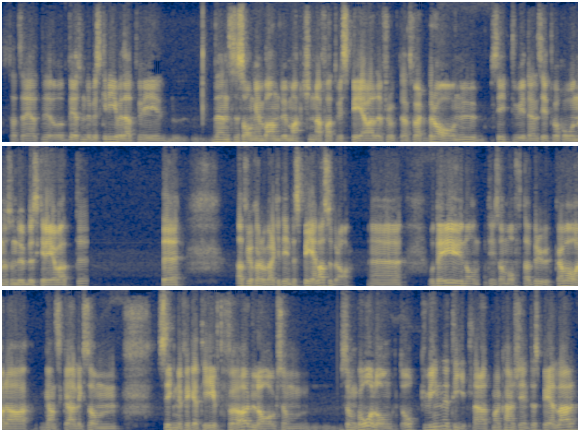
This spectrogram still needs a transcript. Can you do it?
Så att säga. Och det som du beskriver, att vi den säsongen vann vi matcherna för att vi spelade fruktansvärt bra. Och nu sitter vi i den situationen som du beskrev att eh, att vi själva verket inte spelar så bra. Eh, och det är ju någonting som ofta brukar vara ganska liksom signifikativt för lag som, som går långt och vinner titlar. Att man kanske inte spelar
